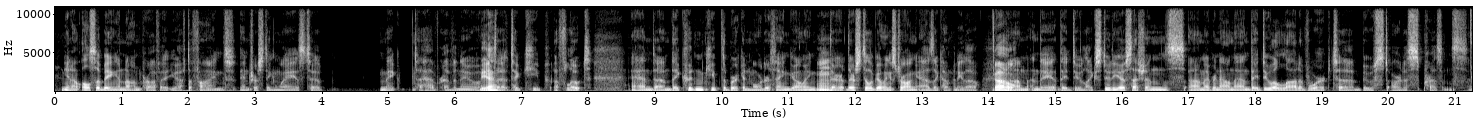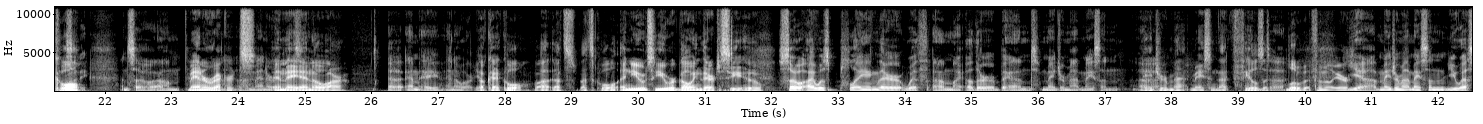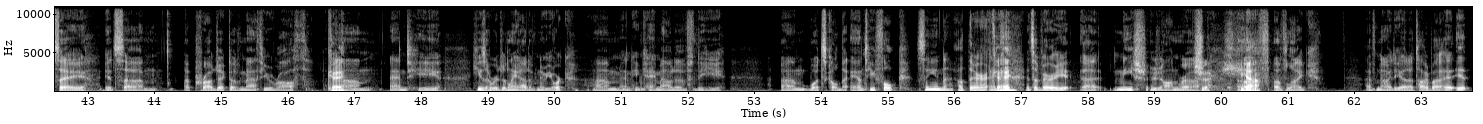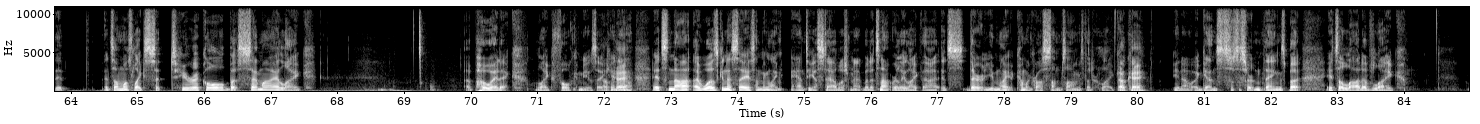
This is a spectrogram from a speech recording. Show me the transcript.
you know, also being a nonprofit, you have to find interesting ways to make to have revenue Yeah. to, to keep afloat. And um, they couldn't keep the brick and mortar thing going, but they're they're still going strong as a company though. Mm. Oh. Um, and they they do like studio sessions um, every now and then. They do a lot of work to boost artists' presence. Cool. And so um, Manor Records. uh, Manor M A N O R. uh, M A N O R. Yeah. Okay. Cool. Uh, that's that's cool. And you so you were going there to see who? So I was playing there with um, my other band, Major Matt Mason. Uh, Major Matt Mason. That feels and, a uh, little bit familiar. Yeah, Major Matt Mason USA. It's um, a project of Matthew Roth. Okay. Um, and he he's originally out of New York. um, and he came out of the um, what's called the anti-folk scene out there. And Okay. It's a very uh, niche genre Sure. Yeah. of, of like I have no idea how to talk about it. It, it it's almost like satirical, but semi like a poetic like folk music. You Okay. know, it's not. I was gonna say something like anti-establishment, but it's not really like that. It's there. You might come across some songs that are like Okay. you know against certain things but it's a lot of like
